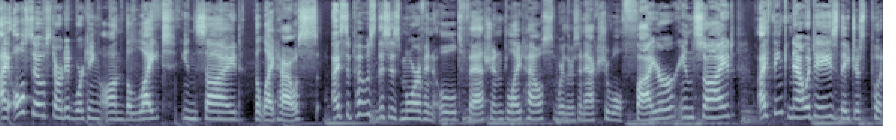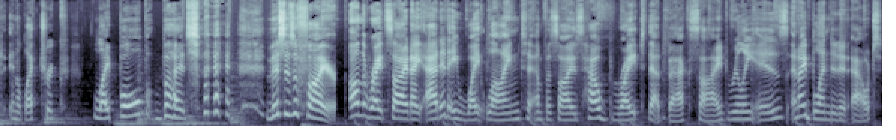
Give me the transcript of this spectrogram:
I also started working on the light inside the lighthouse. I suppose this is more of an old fashioned lighthouse where there's an actual fire inside. I think nowadays they just put an electric light bulb, but this is a fire. On the right side, I added a white line to emphasize how bright that back side really is, and I blended it out.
